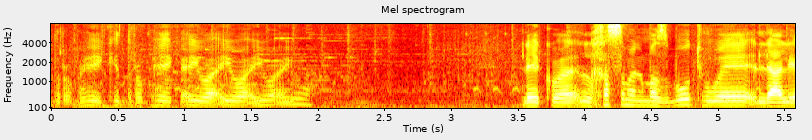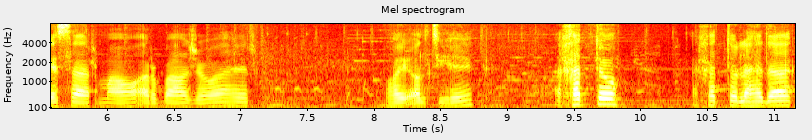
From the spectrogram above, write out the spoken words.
اضرب هيك اضرب هيك. أيوه أيوه أيوه أيوه. ليك الخصم المضبوط هو اللي على اليسار. معه أربع جواهر. وهي ulti هيك. اخذته اخذته لهداك.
